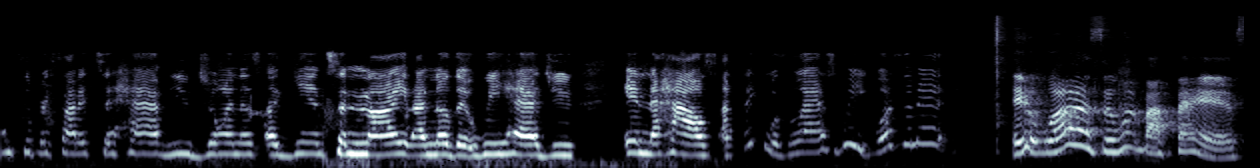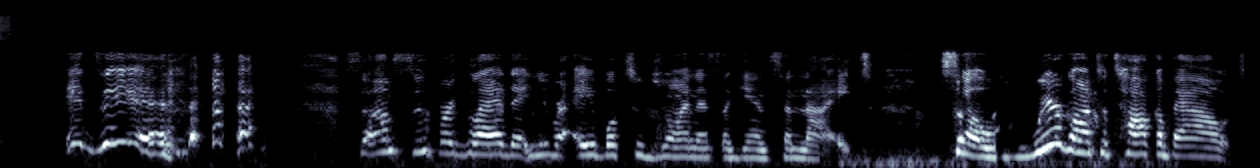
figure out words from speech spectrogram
I'm super excited to have you join us again tonight. I know that we had you in the house. I think it was last week, wasn't it? It was. It went by fast. It did. so I'm super glad that you were able to join us again tonight. So we're going to talk about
